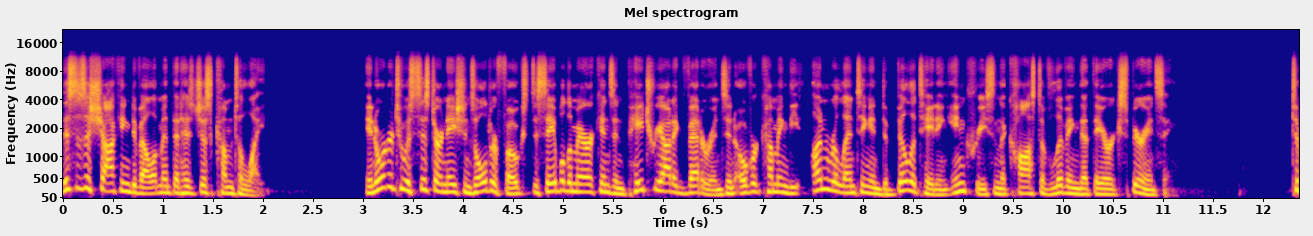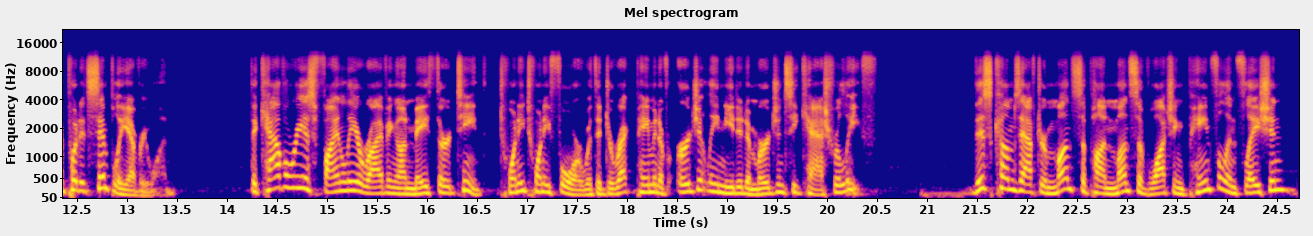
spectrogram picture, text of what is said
this is a shocking development that has just come to light. In order to assist our nation's older folks, disabled Americans, and patriotic veterans in overcoming the unrelenting and debilitating increase in the cost of living that they are experiencing. To put it simply, everyone, the cavalry is finally arriving on May 13, 2024 with a direct payment of urgently needed emergency cash relief. This comes after months upon months of watching painful inflation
